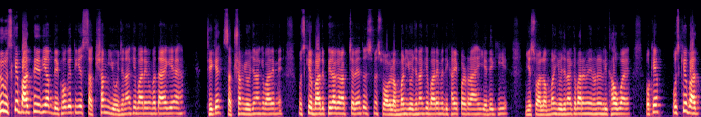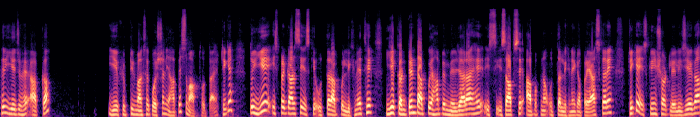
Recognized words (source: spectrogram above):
फिर उसके बाद फिर यदि आप देखोगे तो ये सक्षम योजना के बारे में बताया गया है। ठीक है? सक्षम योजना के बारे में। उसके बाद फिर अगर आप चलें तो इसमें स्वावलंबन योजना के बारे में दिखाई पड़ रहा है। ये देखिए, ये स्वावलंबन योजना के बारे में इन्होंने लिखा हुआ है। ओके? उसके बाद फिर ये जो है आपका, ये 15 मार्क्स का क्वेश्चन यहाँ पे समाप्त होता है, ठीक है? तो ये इस प्रकार से इसके उत्तर आपको लिखने थे। ये कंटेंट आपको यहाँ पे मिल जा रहा है, इस हिसाब से आप अपना उत्तर लिखने का प्रयास करें, ठीक है? स्क्रीनशॉट ले लीजिएगा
